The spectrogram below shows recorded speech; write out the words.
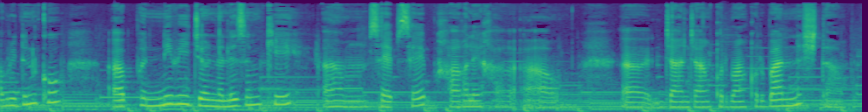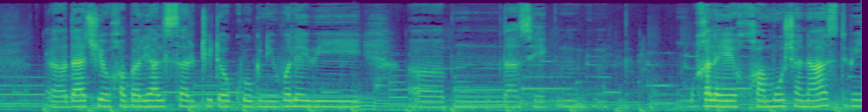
اوریدونکو په نوي جرنالیزم کې صاحب صاحب خاغلی خاغ او جان جان قربان قربان نشته دا چې یو خبريال سر ټیټ او کوګ نیولې وي دا سه غلې خاموش ناست وي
